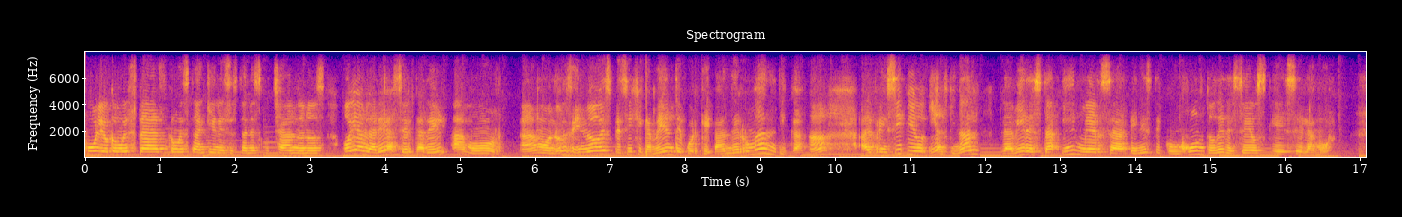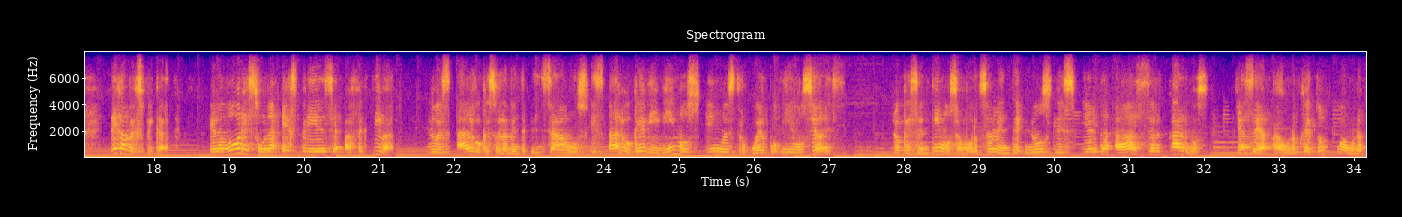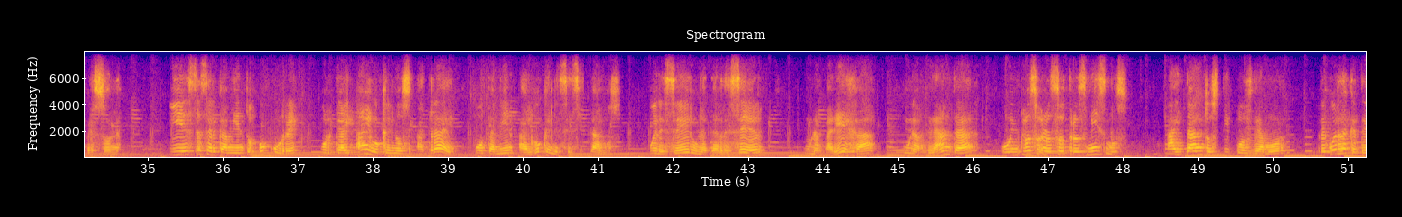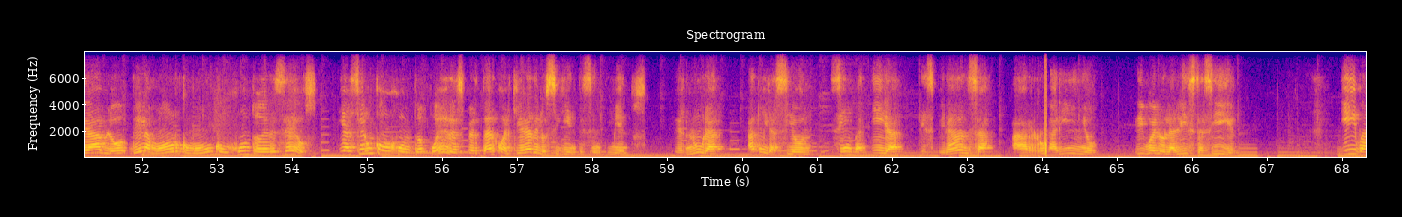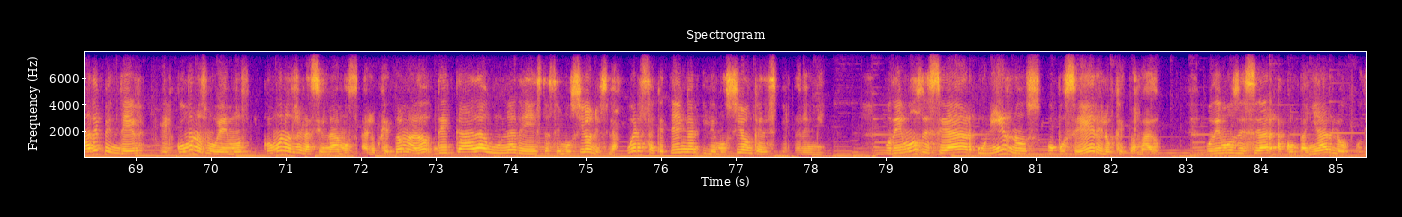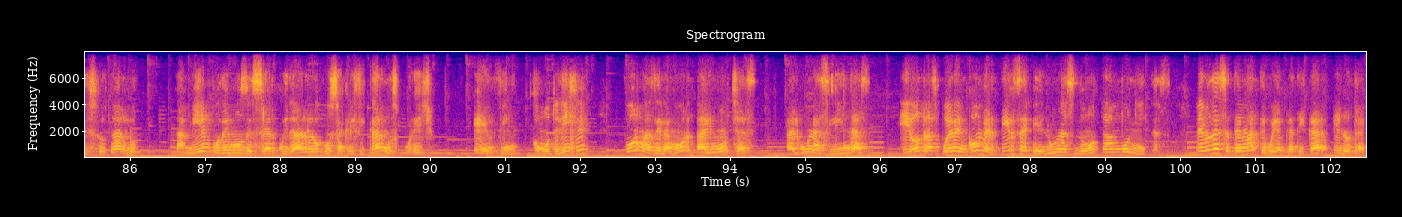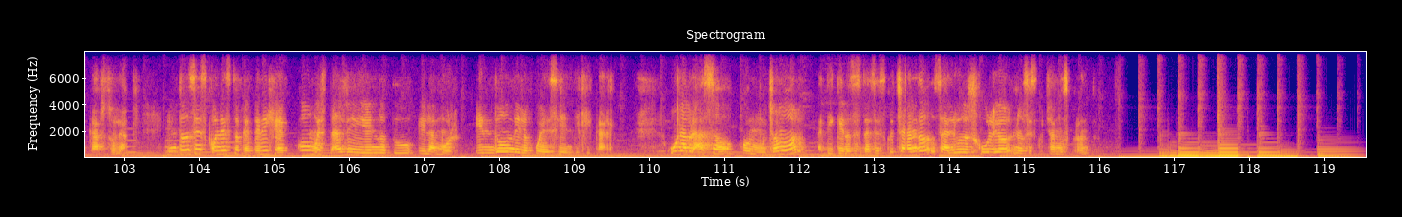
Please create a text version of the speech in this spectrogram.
Julio, ¿cómo estás? ¿Cómo están quienes están escuchándonos? Hoy hablaré acerca del amor. Vámonos, y no específicamente porque ande romántica. ¿ah? Al principio y al final, la vida está inmersa en este conjunto de deseos que es el amor. Déjame explicarte. El amor es una experiencia afectiva. No es algo que solamente pensamos, es algo que vivimos en nuestro cuerpo y emociones. Lo que sentimos amorosamente nos despierta a acercarnos, ya sea a un objeto o a una persona. Y este acercamiento ocurre porque hay algo que nos atrae o también algo que necesitamos. Puede ser un atardecer, una pareja, una planta o incluso nosotros mismos. Hay tantos tipos de amor. Recuerda que te hablo del amor como un conjunto de deseos y al ser un conjunto puede despertar cualquiera de los siguientes sentimientos. Ternura, admiración, simpatía, esperanza, arroz, cariño. Y bueno, la lista sigue. Y va a depender el cómo nos movemos y cómo nos relacionamos al objeto amado de cada una de estas emociones, la fuerza que tengan y la emoción que despiertan en mí. Podemos desear unirnos o poseer el objeto amado podemos desear acompañarlo o disfrutarlo. También podemos desear cuidarlo o sacrificarnos por ello. En fin, como te dije, formas del amor hay muchas, algunas lindas y otras pueden convertirse en unas no tan bonitas. Pero de ese tema te voy a platicar en otra cápsula. Entonces, con esto que te dije, ¿cómo estás viviendo tú el amor? ¿En dónde lo puedes identificar? Un abrazo con mucho amor a ti que nos estás escuchando. Saludos Julio, nos escuchamos pronto.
